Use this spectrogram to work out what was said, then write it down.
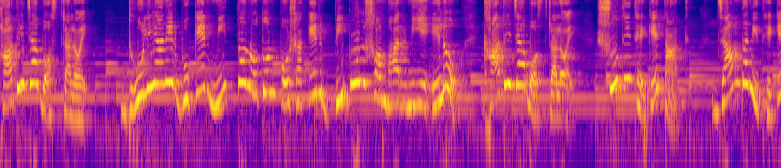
খাদিজা বস্ত্রালয়। ধুলিয়ানের বুকের নিত্য নতুন পোশাকের বিপুল সম্ভার নিয়ে এলো খাদিজা বস্ত্রালয়। সুতি থেকে তাঁত, জামদানি থেকে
